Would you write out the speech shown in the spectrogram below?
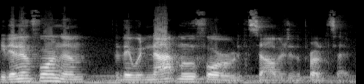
He then informed them that they would not move forward with the salvage of the prototype.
